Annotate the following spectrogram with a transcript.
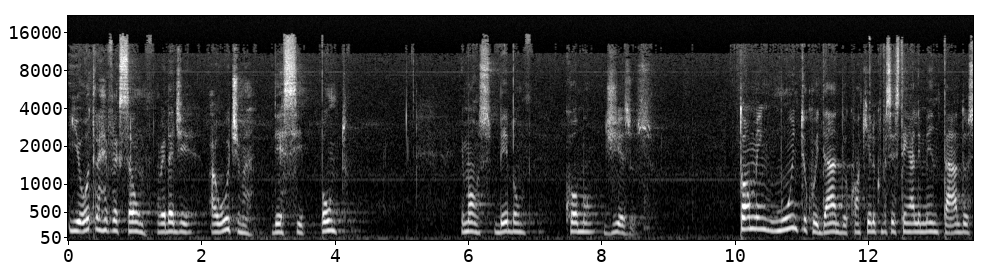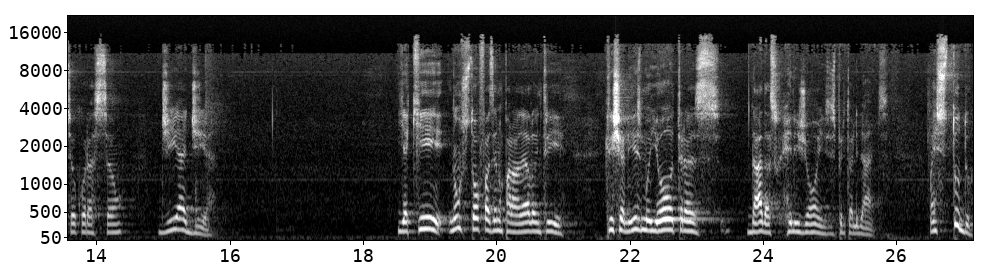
E outra reflexão, na verdade, a última desse ponto. Irmãos, bebam como Jesus. Tomem muito cuidado com aquilo que vocês têm alimentado o seu coração dia a dia. E aqui não estou fazendo um paralelo entre cristianismo e outras dadas religiões, espiritualidades, mas tudo.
